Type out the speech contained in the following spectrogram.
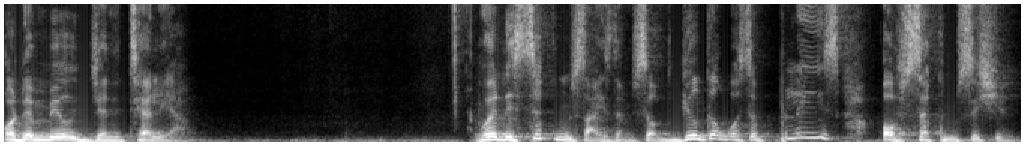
or the male genitalia, where they circumcised themselves. Gilgal was a place of circumcision.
